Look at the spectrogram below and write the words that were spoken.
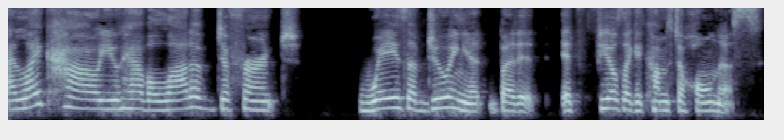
I like how you have a lot of different ways of doing it, but it it feels like it comes to wholeness.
